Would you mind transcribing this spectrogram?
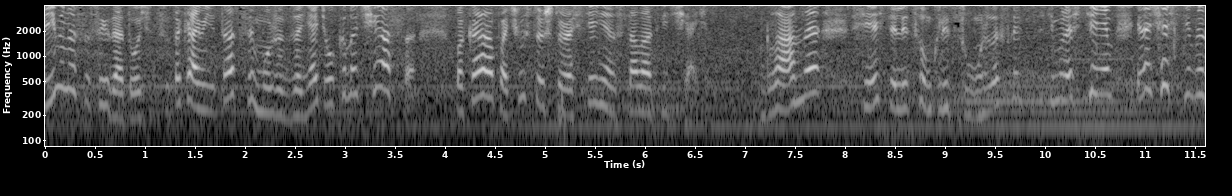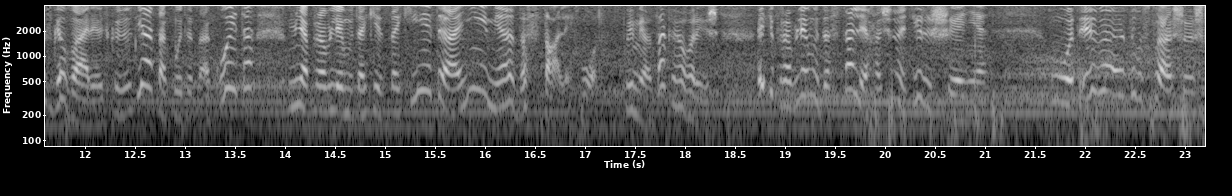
именно сосредоточиться. Такая медитация может занять около часа, пока почувствуешь, что растение стало отвечать. Главное сесть лицом к лицу, можно так сказать, с этим растением и начать с ним разговаривать. Скажут, я такой-то, такой-то, у меня проблемы такие-то, такие-то, они меня достали. Вот, примерно, так и говоришь. Эти проблемы достали, я хочу найти решение. Вот, и ты спрашиваешь,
